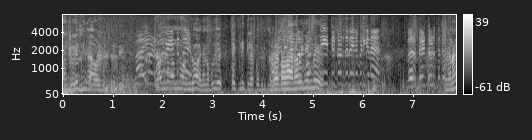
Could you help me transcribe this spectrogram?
അങ്ങനെ വരുന്നു അവിടെ വന്നു വന്നു ഞങ്ങൾ പുതിയ ടെക്നിക്കിലൊക്കെ പിടിച്ചു വേട്ട സാധനം ഇറങ്ങിയിട്ടുണ്ട് എങ്ങനെ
